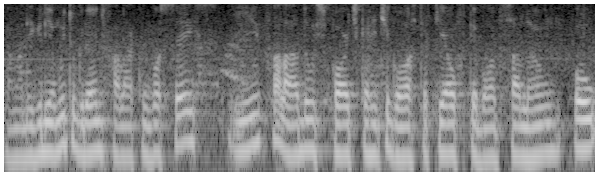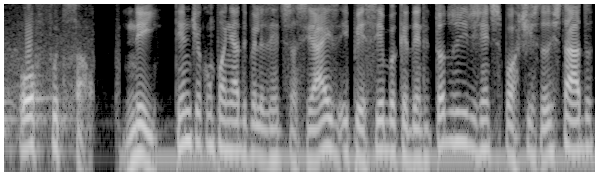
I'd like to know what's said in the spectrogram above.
É uma alegria muito grande falar com vocês e falar do esporte que a gente gosta, que é o futebol de salão ou o futsal. Ney, tendo te acompanhado pelas redes sociais e percebo que dentre todos os dirigentes esportistas do estado,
